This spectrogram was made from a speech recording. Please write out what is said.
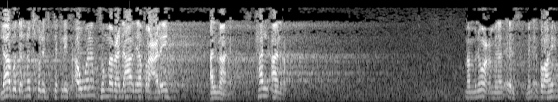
لابد أن ندخل في التكليف أولا ثم بعد هذا يطلع عليه المانع. هل أنا ممنوع من الإرث من إبراهيم؟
